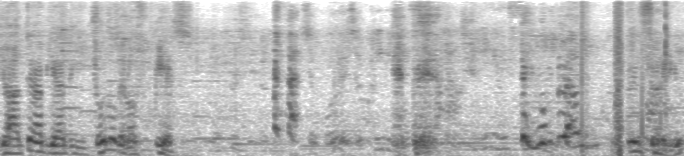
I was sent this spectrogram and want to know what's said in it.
Ya te había dicho lo de los pies. Espera. Tengo un plan. ¿En serio?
